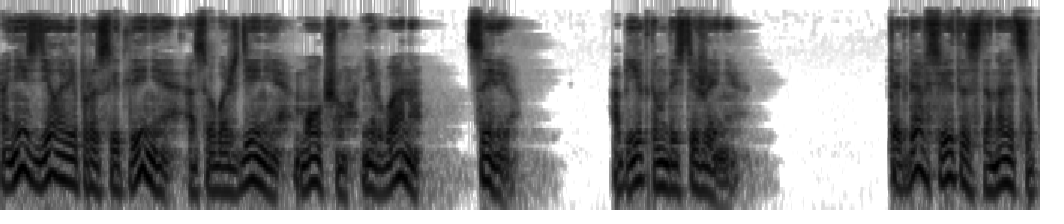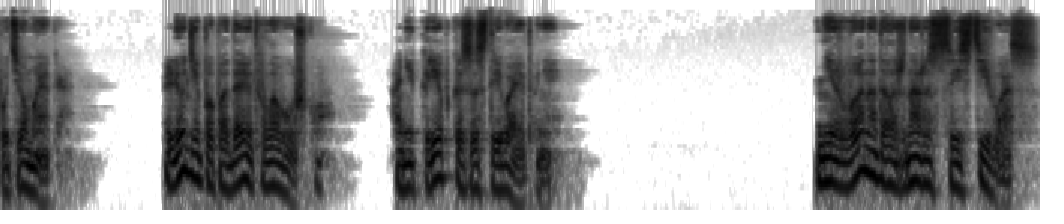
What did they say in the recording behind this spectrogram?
Они сделали просветление, освобождение, мокшу, нирвану целью, объектом достижения. Тогда все это становится путем эго. Люди попадают в ловушку. Они крепко застревают в ней. Нирвана должна расцвести вас,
